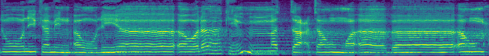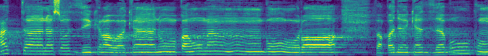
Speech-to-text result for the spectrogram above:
دونك من أولياء ولكن متعتهم وآباءهم حتى نسوا الذكر وكانوا قوما بورا. فقد كذبوكم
